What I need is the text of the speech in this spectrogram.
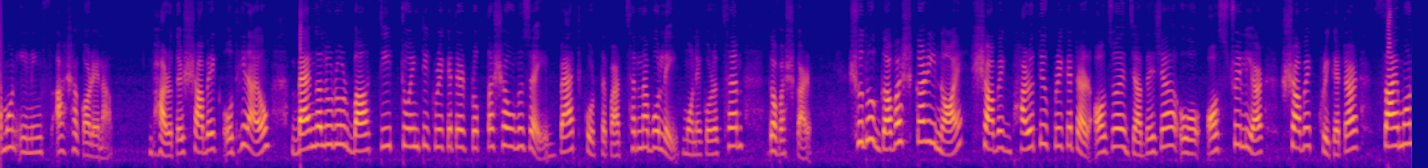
এমন ইনিংস আশা করে না। ভারতের সাবেক অধিনায়ক বেঙ্গালুরুর বা টি টোয়েন্টি ক্রিকেটের প্রত্যাশা অনুযায়ী ব্যাট করতে পারছেন না বলেই মনে করেছেন গাভাস্কার। শুধু গাভাস্কারই নয়, সাবেক ভারতীয় ক্রিকেটার অজয় জাদেজা ও অস্ট্রেলিয়ার সাবেক ক্রিকেটার সাইমন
